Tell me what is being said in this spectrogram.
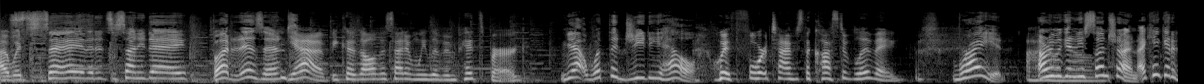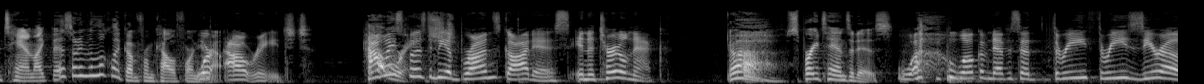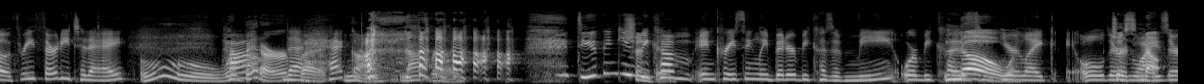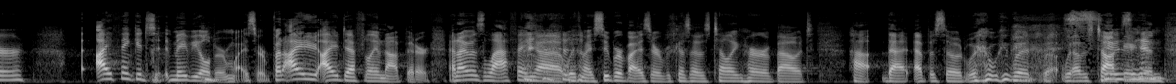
I would say that it's a sunny day, but it isn't. Yeah, because all of a sudden we live in Pittsburgh Yeah, what the GD hell? with four times the cost of living. Right. I, I don't even don't get any sunshine. I can't get a tan like this. I don't even look like I'm from California We're now. outraged. How am I supposed to be a bronze goddess in a turtleneck? Ugh, spray tans it is. Wel- Welcome to episode 330, 330 today. Ooh, we're How bitter, the but heck you know, not really. Do you think you've Shouldn't be. become increasingly bitter because of me or because No. you're like older and no. wiser? I think it's maybe older and wiser, but I, I definitely am not bitter. And I was laughing uh, with my supervisor because I was telling her about how, that episode where we went. I was talking Susan? and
